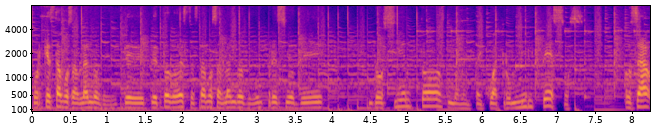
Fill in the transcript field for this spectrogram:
¿Por qué estamos hablando de, de todo esto? Estamos hablando de un precio de 294 mil pesos. O sea,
